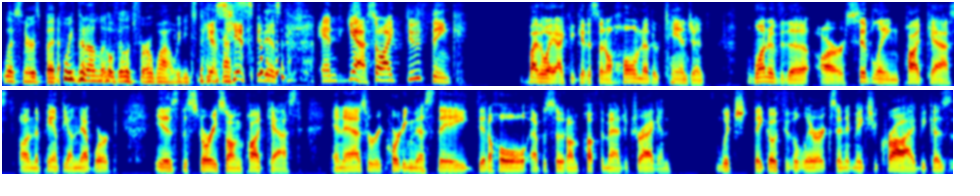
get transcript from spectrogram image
listeners but we've been on little village for a while we need to digress Yes, yes, it is. and yeah, so I do think, by the way, I could get us on a whole nother tangent. One of the our sibling podcast on the Pantheon Network is the Story Song podcast. And as we're recording this, they did a whole episode on Puff the Magic Dragon, which they go through the lyrics and it makes you cry because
